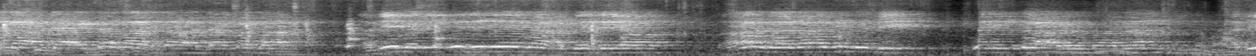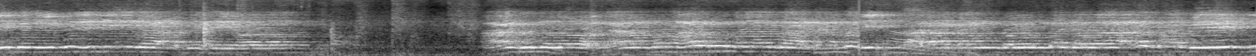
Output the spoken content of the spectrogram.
သလသာသာဓမ္မသာဓမ္မသာအဓိပတိပစ္စယေနပစ္စယောသာဂနာအဓိပတိဝိန္ဒရူပနာအဓိပတိပစ္စယေနပစ္စယောအာဟုတလောဓမ္မအာဟုတလောကဓမ္မတိအာကံဘလုံကတဝါအသဗ္ဗေတိ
